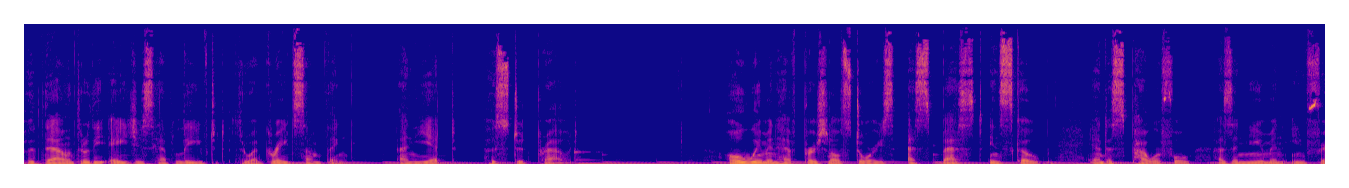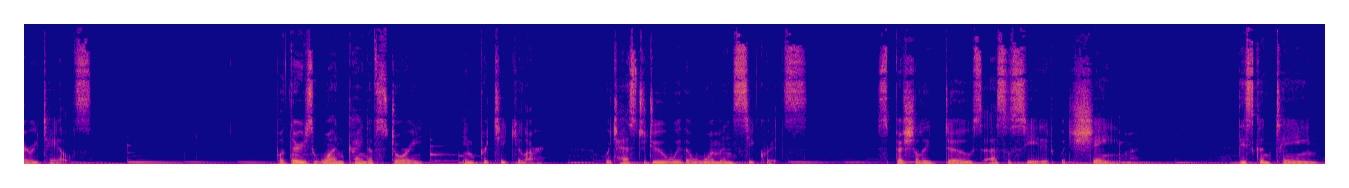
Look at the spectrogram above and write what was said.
who down through the ages have lived through a great something, and yet who stood proud. All women have personal stories as vast in scope and as powerful as the Newman in fairy tales. But there is one kind of story in particular which has to do with a woman's secrets, especially those associated with shame. These contain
